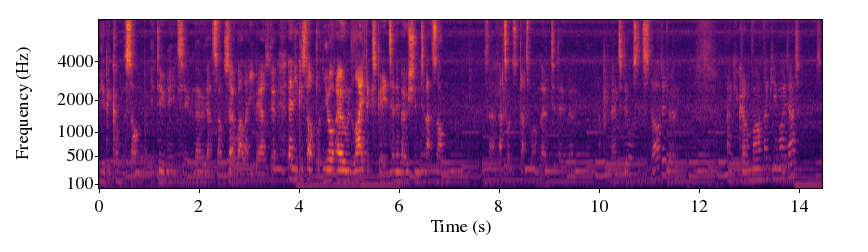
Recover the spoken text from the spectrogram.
You become the song, but you do need to know that song so well that you be able to do it. Then you can start putting your own life experience and emotion into that song. So that's what that's what I'm learning to do. Really, I've to do all since I started. Really. Thank you, Grandma. Thank you, my dad. So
